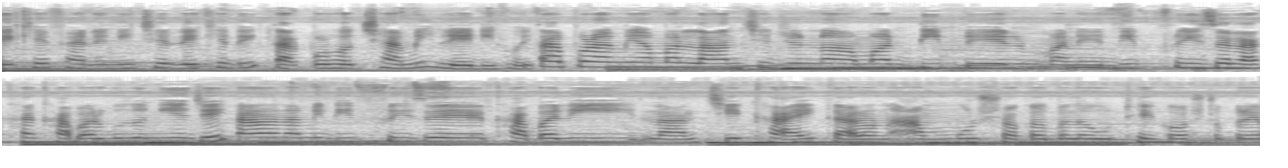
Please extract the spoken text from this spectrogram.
রেখে ফ্যানের নিচে রেখে দিই তারপর হচ্ছে আমি রেডি হই। তারপর আমি আমার লাঞ্চের জন্য আমার ডিপের মানে ডিপ ফ্রিজে রাখা খাবারগুলো নিয়ে যাই কারণ আমি ডিপ ফ্রিজে খাবারই লাঞ্চে খাই কারণ আম্মুর সকালবেলা উঠে কষ্ট করে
